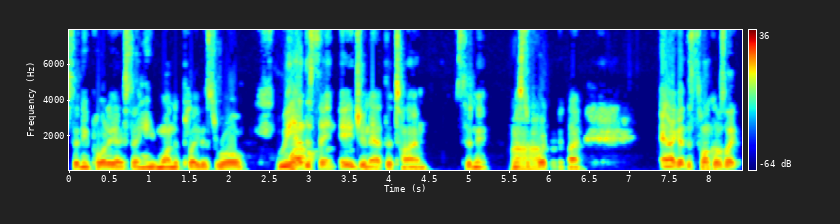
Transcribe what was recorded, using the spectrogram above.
Sidney Poitier saying he wanted to play this role. We had the same agent at the time, Sidney, mister Uh-huh. Poitier and I. And I got this phone call. I was like,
